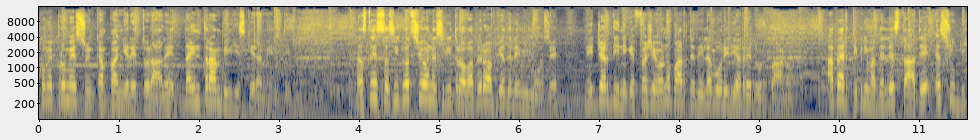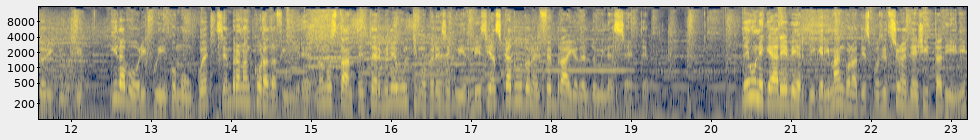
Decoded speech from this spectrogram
come promesso in campagna elettorale da entrambi gli schieramenti. La stessa situazione si ritrova però a Via delle Mimose, nei giardini che facevano parte dei lavori di arredo urbano, aperti prima dell'estate e subito richiusi, i lavori qui, comunque, sembrano ancora da finire, nonostante il termine ultimo per eseguirli sia scaduto nel febbraio del 2007. Le uniche aree verdi che rimangono a disposizione dei cittadini,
